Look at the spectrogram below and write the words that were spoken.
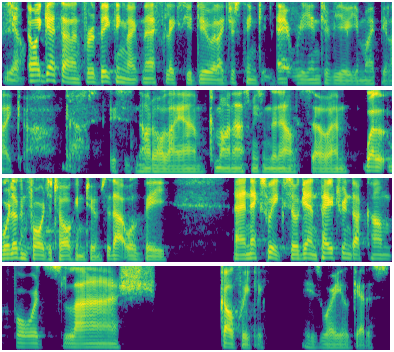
yeah No, I get that. And for a big thing like Netflix, you do it. I just think every interview you might be like, oh, God, this is not all I am. Come on, ask me something else. So, um, well, we're looking forward to talking to him. So that will be uh, next week. So again, patreon.com forward slash golf weekly is where you'll get us.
